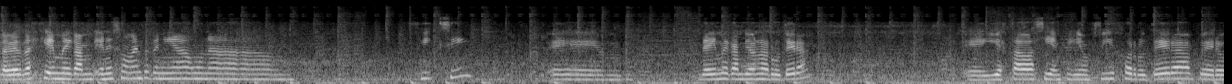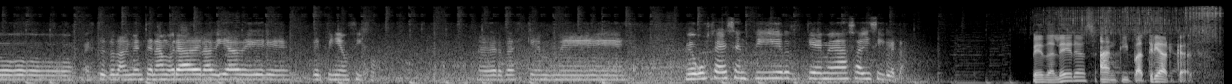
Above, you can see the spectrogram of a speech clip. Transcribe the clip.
La verdad es que me en ese momento tenía una fixie eh, de ahí me cambió a una rutera eh, y he estado así en piñón fijo, rutera, pero estoy totalmente enamorada de la vida de, del piñón fijo. La verdad es que me, me gusta sentir que me da esa bicicleta. Pedaleras antipatriarcas.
